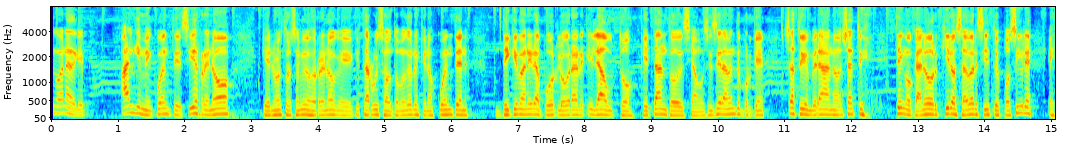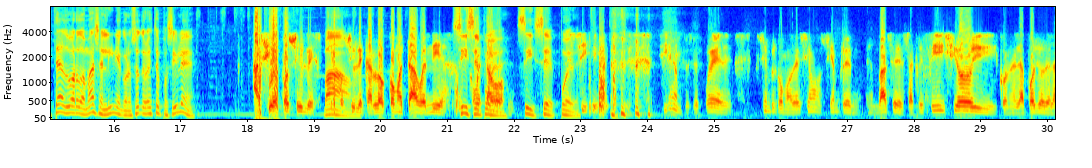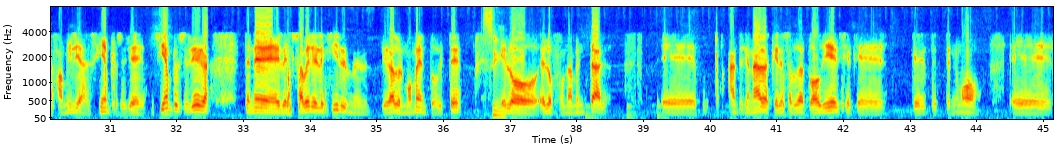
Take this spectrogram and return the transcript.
Tengo ganas de que alguien me cuente si es Renault, que nuestros amigos de Renault, que, que está Ruiz Automotores, que nos cuenten de qué manera poder lograr el auto que tanto deseamos. Sinceramente, porque ya estoy en verano, ya estoy, tengo calor, quiero saber si esto es posible. ¿Está Eduardo Amaya en línea con nosotros? ¿Esto es posible? Así es posible, es posible, Carlos. ¿Cómo estás? Buen día. Sí, se puede. Sí, se puede. Sí, siempre se puede. Siempre, como decíamos, siempre en, base de sacrificio y con el apoyo de la familia, siempre se llega. Siempre se llega tener el saber elegir en el llegado el momento, ¿viste? Sí. es, lo, es lo fundamental. Eh, antes que nada, quiero saludar a tu audiencia, que, que tenemos eh,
